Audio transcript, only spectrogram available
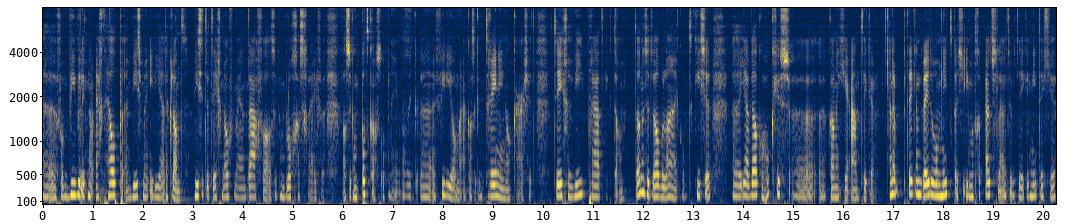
uh, van wie wil ik nou echt helpen en wie is mijn ideale klant? Wie zit er tegenover mij aan tafel als ik een blog ga schrijven, als ik een podcast opneem, als ik uh, een video maak, als ik een training in elkaar zet? Tegen wie praat ik dan? Dan is het wel belangrijk om te kiezen, uh, ja, welke hokjes kan ik hier aantikken? En dat betekent wederom niet dat je iemand gaat uitsluiten. Dat betekent niet dat je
